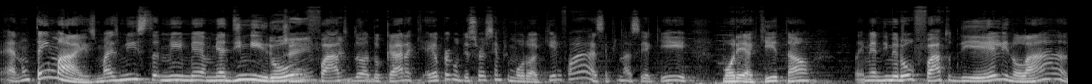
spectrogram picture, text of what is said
é, não tem mais, mas me, me, me, admirou Sim, o fato sim, do, do cara. que- Aí eu perguntei, o senhor sempre morou aqui? Ele falou, ah, sempre nasci aqui, morei aqui e tal. Falei, me admirou o fato de ele lá,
